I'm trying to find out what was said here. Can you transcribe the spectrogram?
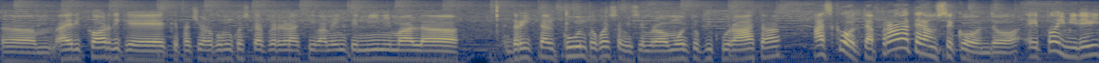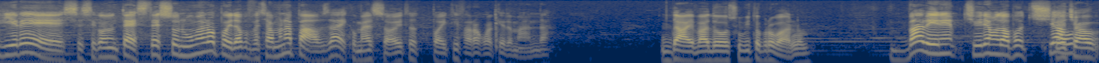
um, hai ricordi che, che, facevano comunque scarpe relativamente minimal, uh, dritte al punto, questa mi sembra molto più curata. Ascolta, provatela un secondo e poi mi devi dire se secondo te è stesso numero, poi dopo facciamo una pausa e come al solito poi ti farò qualche domanda. Dai, vado subito a provarlo. Va bene, ci vediamo dopo. Ciao. Ciao,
